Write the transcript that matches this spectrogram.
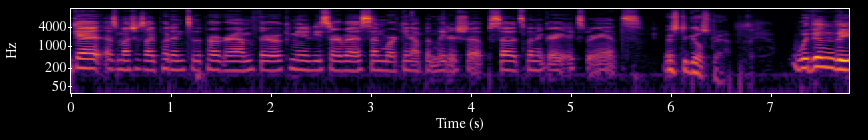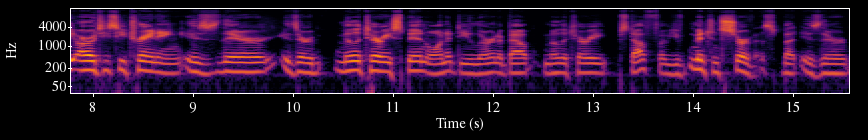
get as much as I put into the program through community service and working up in leadership. So it's been a great experience. Mr. Gilstrap. Within the ROTC training, is there is there a military spin on it? Do you learn about military stuff? You've mentioned service, but is there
